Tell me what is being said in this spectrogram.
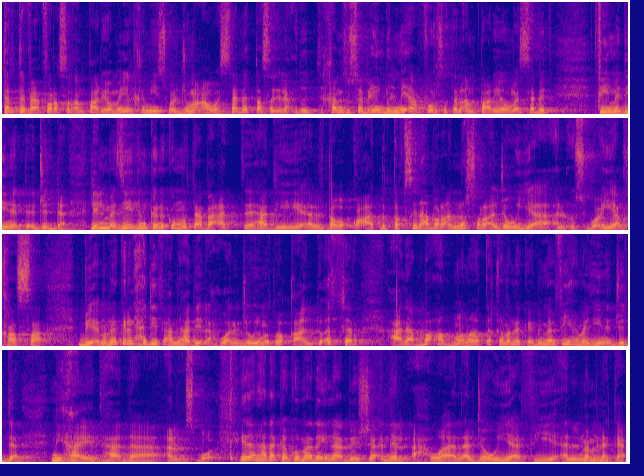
ترتفع فرص الأمطار يومي الخميس والجمعة والسبت تصل إلى حدود 75% فرصة الأمطار يوم السبت في مدينة جدة. للمزيد يمكنكم متابعة هذه التوقعات بالتفصيل عبر النشرة الجوية الأسبوعية الخاصة بالمملكة. للحديث عن هذه الأحوال الجوية المتوقعة أن تؤثر على بعض مناطق المملكة بما فيها مدينة جدة نهاية هذا الأسبوع. إذا هذا كان كل ما لدينا بشأن الأحوال الجوية في في المملكة.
